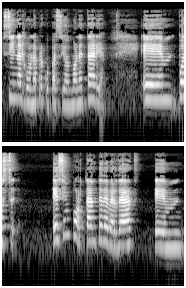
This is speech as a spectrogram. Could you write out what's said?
sin alguna preocupación monetaria. Em, pues es importante de verdad em,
